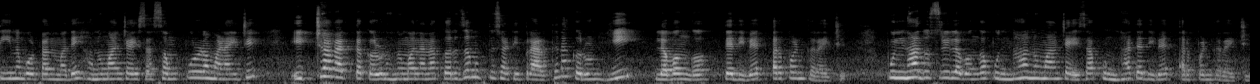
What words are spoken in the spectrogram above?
तीन बोटांमध्ये हनुमान चाळीसा संपूर्ण म्हणायची इच्छा व्यक्त करून हनुमानांना कर्जमुक्तीसाठी प्रार्थना करून ही लवंग त्या दिव्यात अर्पण करायची. पुन्हा दुसरी लवंग पुन्हा हनुमान चाळीसा पुन्हा त्या दिव्यात अर्पण करायची.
